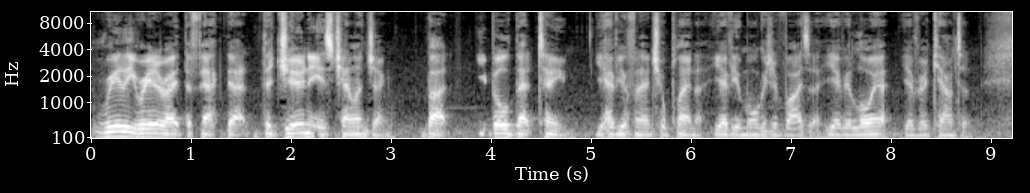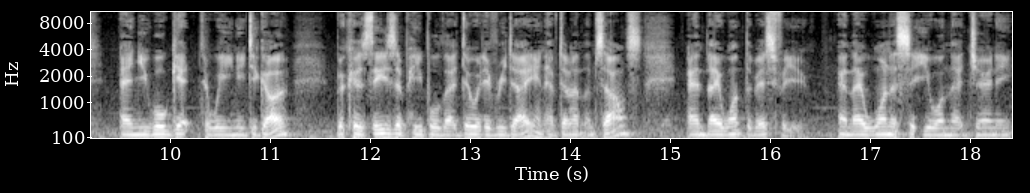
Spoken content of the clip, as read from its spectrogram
Really reiterate the fact that the journey is challenging, but you build that team. You have your financial planner, you have your mortgage advisor, you have your lawyer, you have your accountant, and you will get to where you need to go because these are people that do it every day and have done it themselves, and they want the best for you, and they want to see you on that journey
